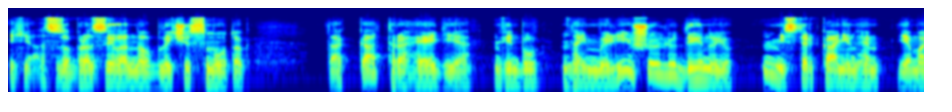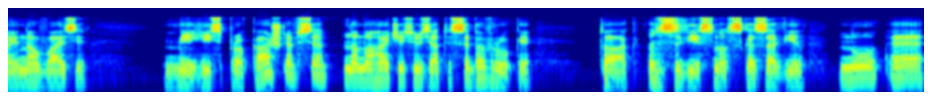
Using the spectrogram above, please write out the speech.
Я зобразила на обличчі смуток. Така трагедія. Він був наймилішою людиною. Містер Канінгем, я маю на увазі. Мій гість прокашлявся, намагаючись узяти себе в руки. Так, звісно, сказав він. Ну, е,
